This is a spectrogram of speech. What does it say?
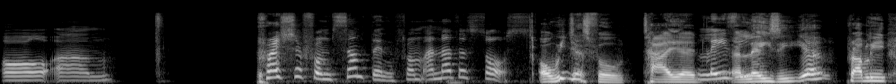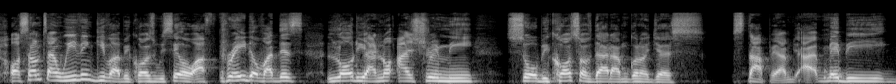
or um pressure from something from another source. or we just feel tired, Lazy? uh, lazy. Yeah, probably. Or sometimes we even give up because we say, "Oh, I've prayed over this, Lord, you are not answering me." So because of that, I'm gonna just stop it. I'm I, maybe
